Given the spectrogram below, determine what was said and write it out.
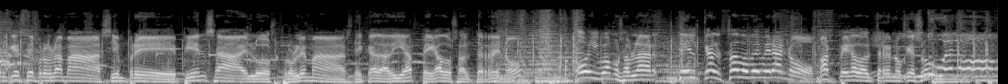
Porque este programa siempre piensa en los problemas de cada día pegados al terreno. Hoy vamos a hablar del calzado de verano, más pegado al terreno que eso. duelo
